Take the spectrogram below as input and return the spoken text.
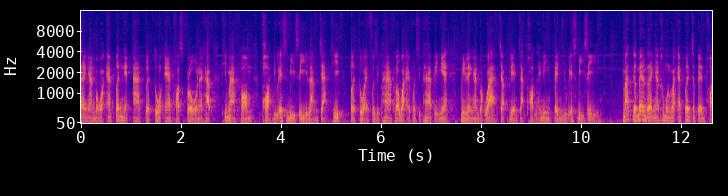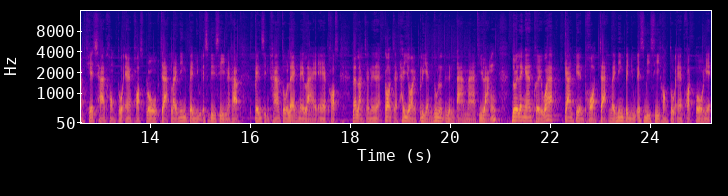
รายงานบอกว่า Apple เนี่ยอาจเปิดตัว AirPods Pro นะครับที่มาพร้อมพอร์ต USB-C หลังจากที่เปิดตัว iPhone 15 เพราะว่า iPhone 15 ปีนี้มีรายงานบอกว่าจะเปลี่ยนจากพอร์ต Lightning เป็น USB-C Mark Gurman รายงานข้อมูลว่า Apple จะเปลี่ยนพอร์ตเคสชาร์จของตัว AirPods Pro จาก Lightning เป็น USB-C นะครับ เป็นสินค้าตัวแรกใน Line AirPods และหลังจากนั้นเนี่ยก็จะทยอยเปลี่ยนรุ่นอื่นๆ ตามมาทีหลัง โดยรายงานเผยว่าการเปลี่ยนพอร์ตจาก Lightning เป็น USB-C ของตัว AirPods Pro เนี่ย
